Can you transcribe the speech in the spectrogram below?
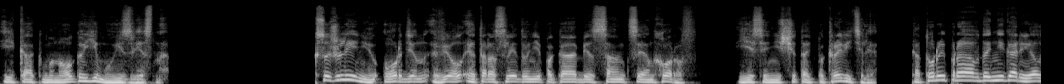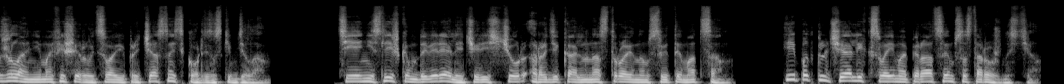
и как много ему известно. К сожалению, Орден вел это расследование пока без санкций анхоров, если не считать покровителя, который, правда, не горел желанием афишировать свою причастность к орденским делам. Те не слишком доверяли чересчур радикально настроенным святым отцам и подключали их к своим операциям с осторожностью.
